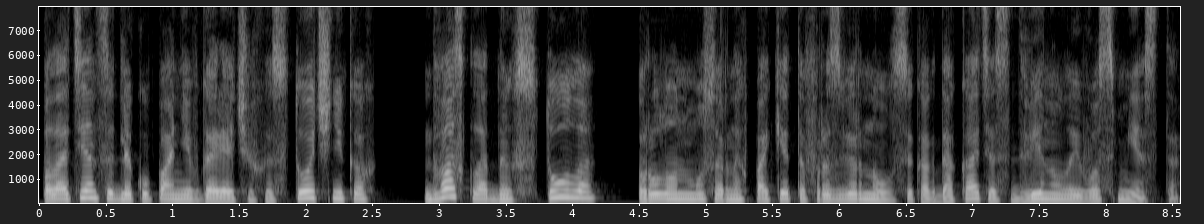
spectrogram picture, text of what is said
полотенце для купания в горячих источниках, два складных стула, рулон мусорных пакетов развернулся, когда Катя сдвинула его с места.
